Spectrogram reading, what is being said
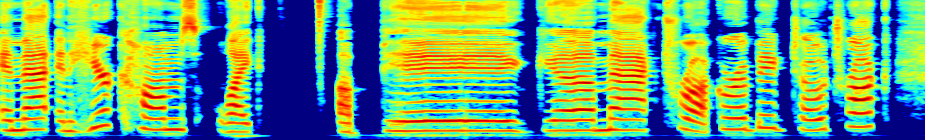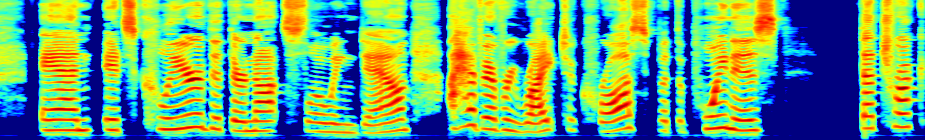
in that and here comes like a big uh, mack truck or a big tow truck and it's clear that they're not slowing down. I have every right to cross, but the point is that truck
